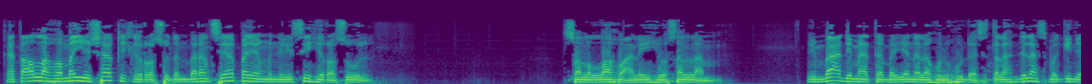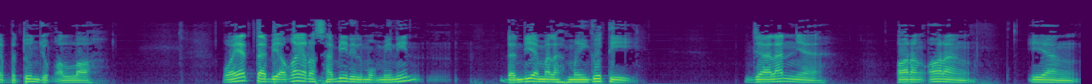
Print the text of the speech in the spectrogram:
Kata Allah, "Wa may yushaqiqir rasul" dan barang siapa yang menyelisihi Rasul sallallahu alaihi wasallam min ba'di ma tabayyana lahul huda setelah jelas baginya petunjuk Allah wa yattabi' ghayra sabilil mu'minin dan dia malah mengikuti jalannya orang-orang yang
